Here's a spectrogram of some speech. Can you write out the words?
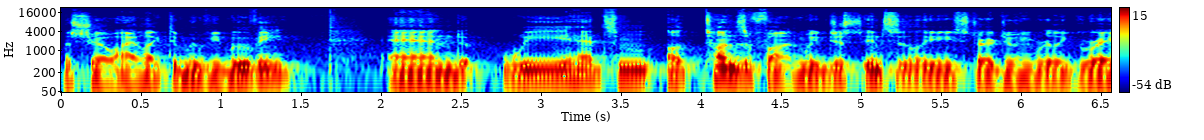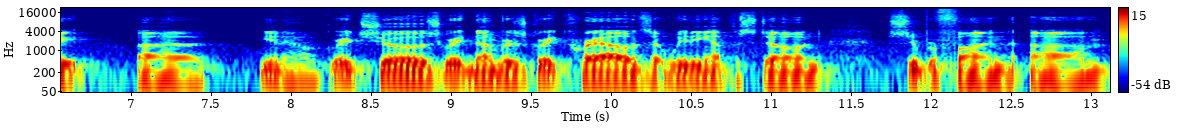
the show I Like to Movie Movie. And we had some uh, tons of fun. We just instantly started doing really great, uh, you know, great shows, great numbers, great crowds at Weeding Out the Stone. Super fun. Um,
